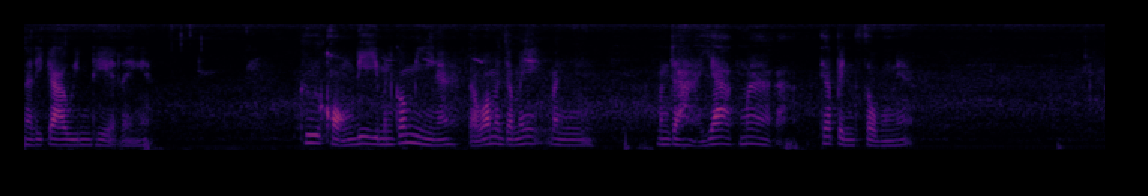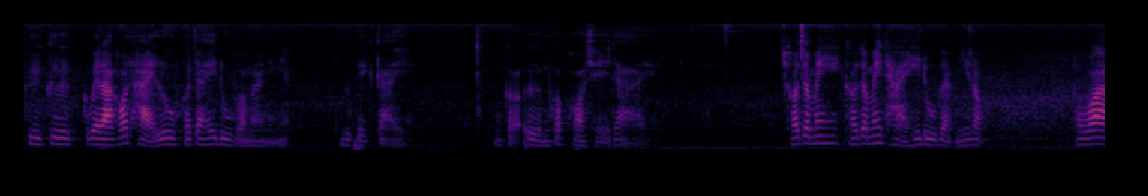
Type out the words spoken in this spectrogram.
นาฬิกาวินเทจอะไรเงี้ยคือของดีมันก็มีนะ แต่ว่ามันจะไม่มันมันจะหายากมากอะถ้าเป็นทรงเนี้ยคือคือเวลาเขาถ่ายรูปเขาจะให้ดูประมาณอย่างเงี้ย ดูไกลๆมันก็เอิมก็พอใช้ได้ เขาจะไม่เขาจะไม่ถ่ายให้ดูแบบนี้หรอก เพราะว่า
